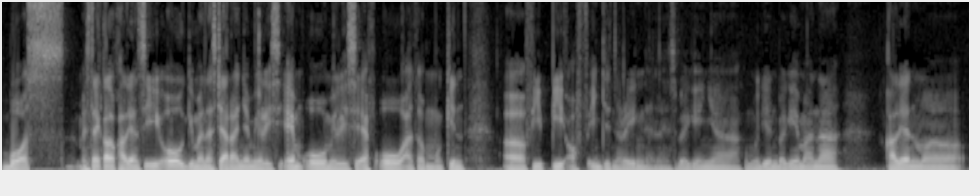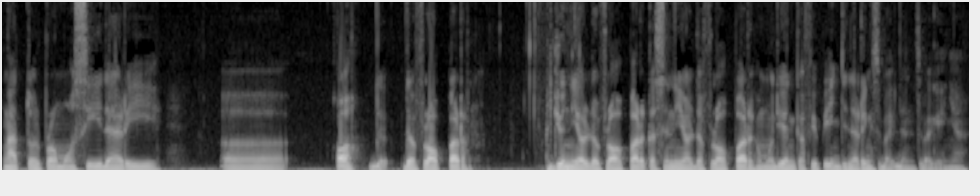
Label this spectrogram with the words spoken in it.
bos misalnya kalau kalian CEO gimana caranya milih CMO milih CFO atau mungkin uh, eh, VP of engineering dan lain sebagainya kemudian bagaimana kalian mengatur promosi dari uh, oh de developer junior developer ke senior developer kemudian ke VP engineering dan sebagainya.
